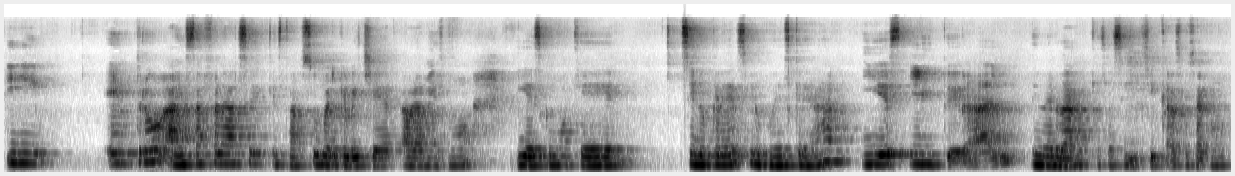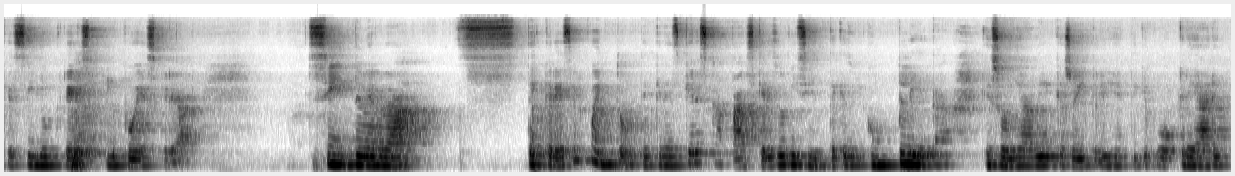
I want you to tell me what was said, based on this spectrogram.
Y entro a esa frase que está súper cliché ahora mismo y es como que si lo crees, lo puedes crear. Y es literal, de verdad, que es así, chicas. O sea, como que si lo crees, lo puedes crear. Si de verdad te crees el cuento, te crees que eres capaz, que eres suficiente, que soy completa, que soy hábil, que soy inteligente que puedo crear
